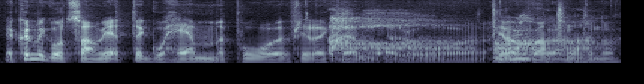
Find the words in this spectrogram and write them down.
jag kunde med gott samvete gå hem på fredagskvällar. Och, Det var ja, skönt, va?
